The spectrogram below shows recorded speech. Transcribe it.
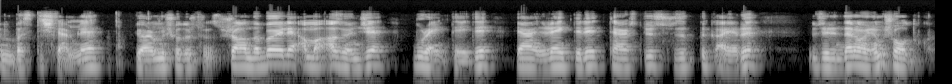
basit işlemle görmüş olursunuz. Şu anda böyle ama az önce bu renkteydi. Yani renkleri ters düz zıtlık ayarı üzerinden oynamış olduk.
